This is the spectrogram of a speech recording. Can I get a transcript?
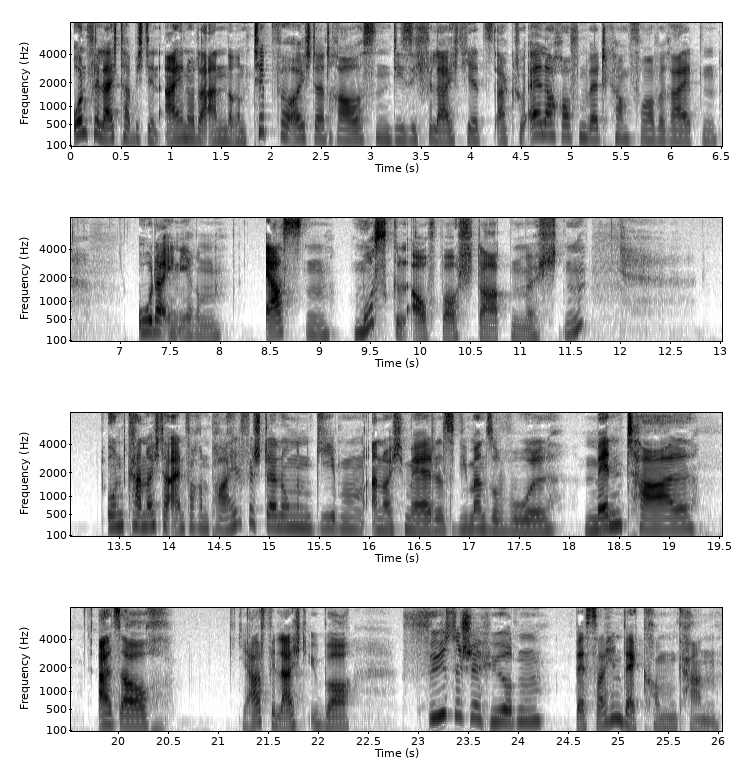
und vielleicht habe ich den ein oder anderen Tipp für euch da draußen, die sich vielleicht jetzt aktuell auch auf den Wettkampf vorbereiten oder in ihren ersten Muskelaufbau starten möchten. Und kann euch da einfach ein paar Hilfestellungen geben an euch Mädels, wie man sowohl mental als auch, ja, vielleicht über physische Hürden besser hinwegkommen kann.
